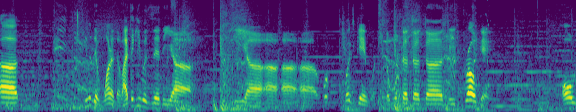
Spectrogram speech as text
Uh, he was in one of them. I think he was in the uh, the uh, uh, uh, uh what, which game was it? The the the the, the throw game. Oh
